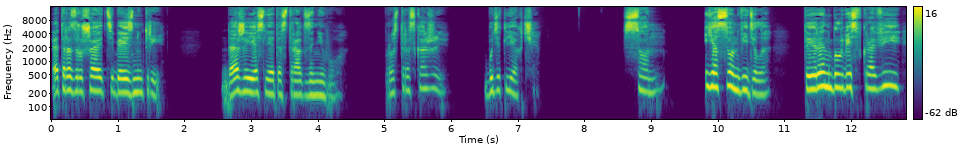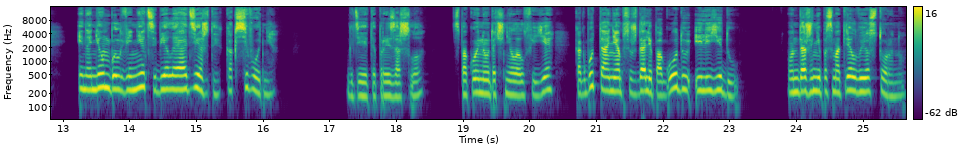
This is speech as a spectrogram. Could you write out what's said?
Это разрушает тебя изнутри. Даже если это страх за него. Просто расскажи. Будет легче». «Сон. Я сон видела. Тейрен был весь в крови, и на нем был венец и белые одежды, как сегодня». «Где это произошло?» — спокойно уточнил Элфие, как будто они обсуждали погоду или еду. Он даже не посмотрел в ее сторону.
